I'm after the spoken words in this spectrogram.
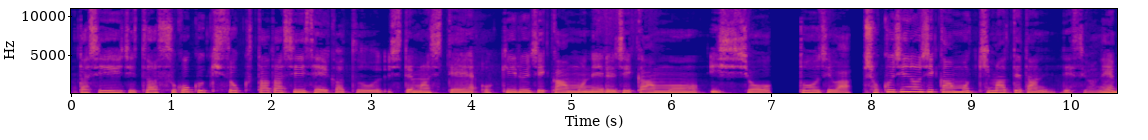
私実はすごく規則正しい生活をしてまして、起きる時間も寝る時間も一緒。当時は食事の時間も決まってたんですよね。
